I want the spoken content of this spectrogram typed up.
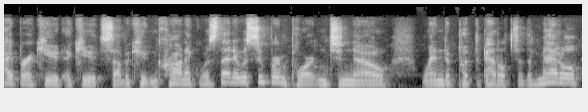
hyperacute, acute, subacute, and chronic, was that it was super important to know when to put the pedal to the metal,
